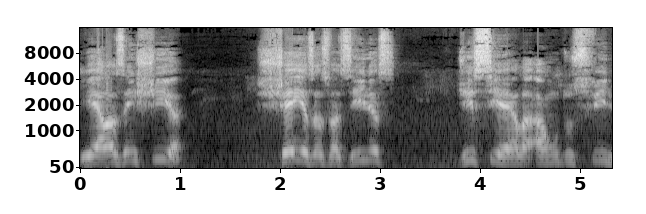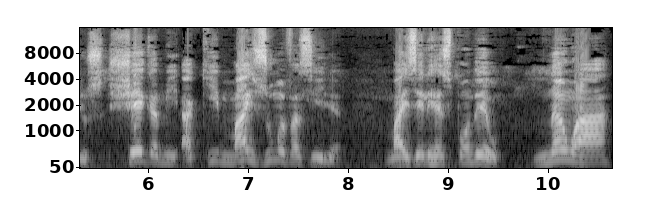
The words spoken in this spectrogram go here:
E elas enchia. Cheias as vasilhas, disse ela a um dos filhos: Chega-me aqui mais uma vasilha. Mas ele respondeu: Não há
